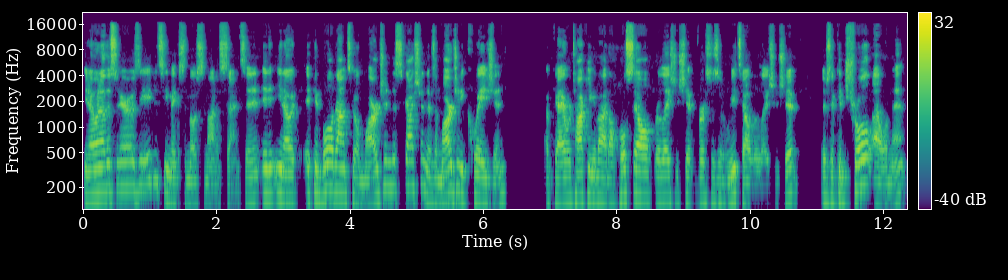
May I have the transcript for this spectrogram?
you know, in other scenarios, the agency makes the most amount of sense. And it, it you know, it, it, can boil down to a margin discussion. There's a margin equation. Okay, we're talking about a wholesale relationship versus a retail relationship. There's a control element.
